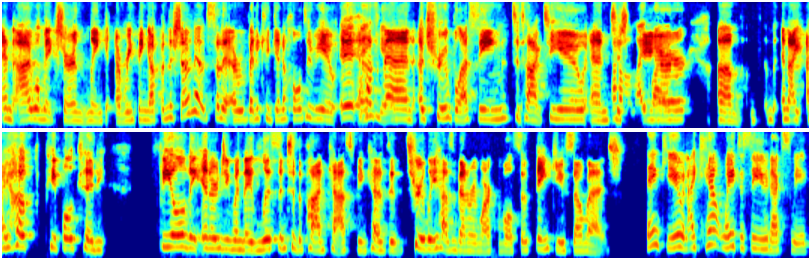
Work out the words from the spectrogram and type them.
And I will make sure and link everything up in the show notes so that everybody can get a hold of you. It Thank has you. been a true blessing to talk to you and to Oh, share. Um, and I, I hope people could feel the energy when they listen to the podcast because it truly has been remarkable. So thank you so much. Thank you. And I can't wait to see you next week.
